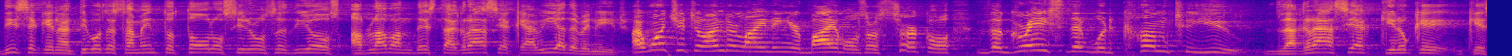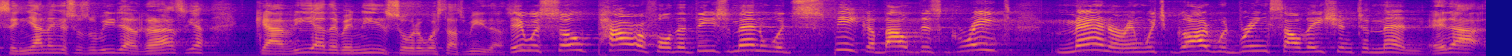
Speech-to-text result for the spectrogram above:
Dice que en el Antiguo Testamento todos los siervos de Dios hablaban de esta gracia que había de venir. I want you to underline in your Bibles or circle the grace that would come to you. La gracia, quiero que, que señalen eso su Biblia, la gracia que había de venir sobre vuestras vidas. It was so powerful that these men would speak about this great manner in which God would bring salvation to men. Era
